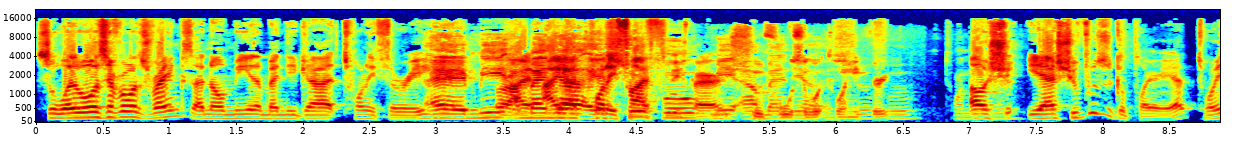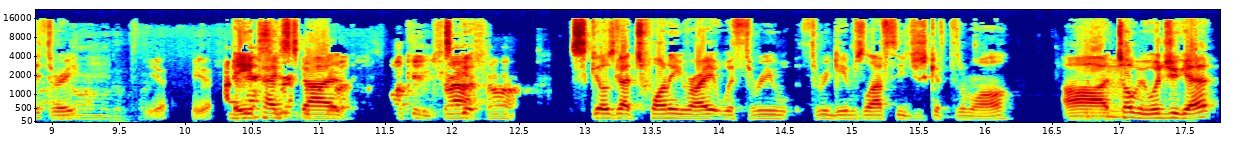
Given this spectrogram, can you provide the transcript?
So what was everyone's ranks? I know me and Amendi got twenty three. Hey, me, All right, Amenya, I got 25 to be fair. Me, Shufu, Amenya, so 23? Shufu, Oh, sh- yeah, Shufu's a good player. Yeah, twenty three. I three. know I'm a good player. Yeah, yeah. Apex Unless got- fucking trash, huh? Skills got twenty right with three three games left. He just gifted them all. Uh, Mhm. Toby, what'd you get?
